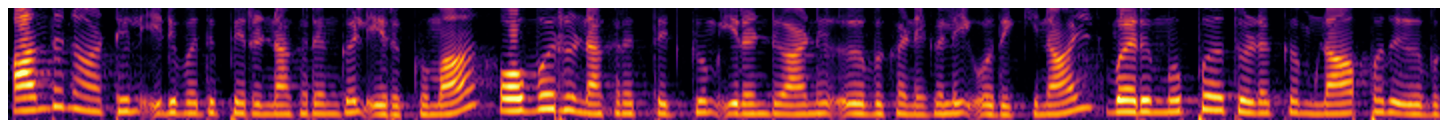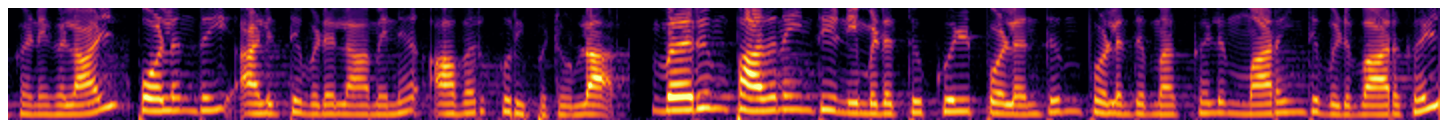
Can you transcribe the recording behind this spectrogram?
அந்த நாட்டில் இருபது பெரு நகரங்கள் இருக்குமா? ஒவ்வொரு நகரத்திற்கும் இரண்டு அணு ஏவுகணைகளை ஒதுக்கினால் வெறும் முப்பது தொடக்கம் நாற்பது ஏவுகணைகளால் பொலந்தை அழித்து விடலாம் என அவர் குறிப்பிட்டுள்ளார். வெறும் பதினைந்து நிமிடத்துக்குள் பொலந்தும் பொலந்து மக்களும் மறைந்து விடுவார்கள்.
